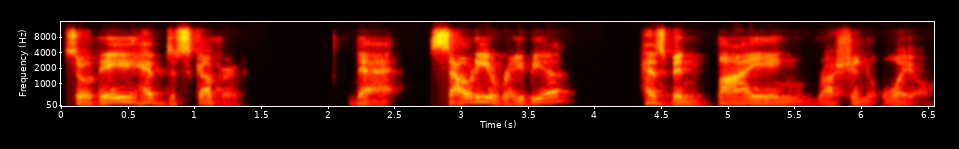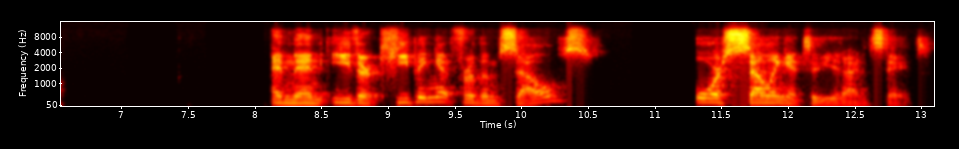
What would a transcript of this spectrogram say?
So they have discovered that Saudi Arabia has been buying Russian oil and then either keeping it for themselves or selling it to the United States.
